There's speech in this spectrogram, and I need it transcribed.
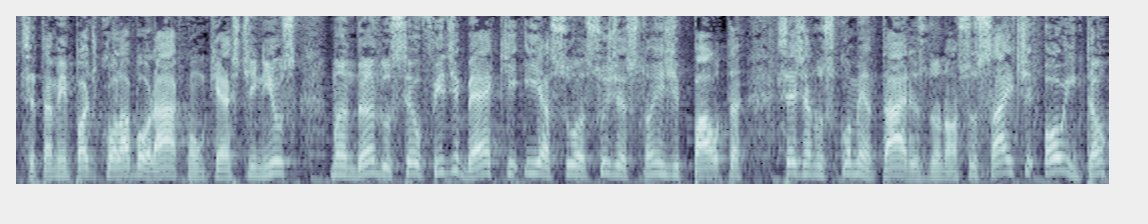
Você também pode colaborar com o Cast News mandando o seu feedback e as suas sugestões de pauta, seja nos comentários do nosso site ou então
